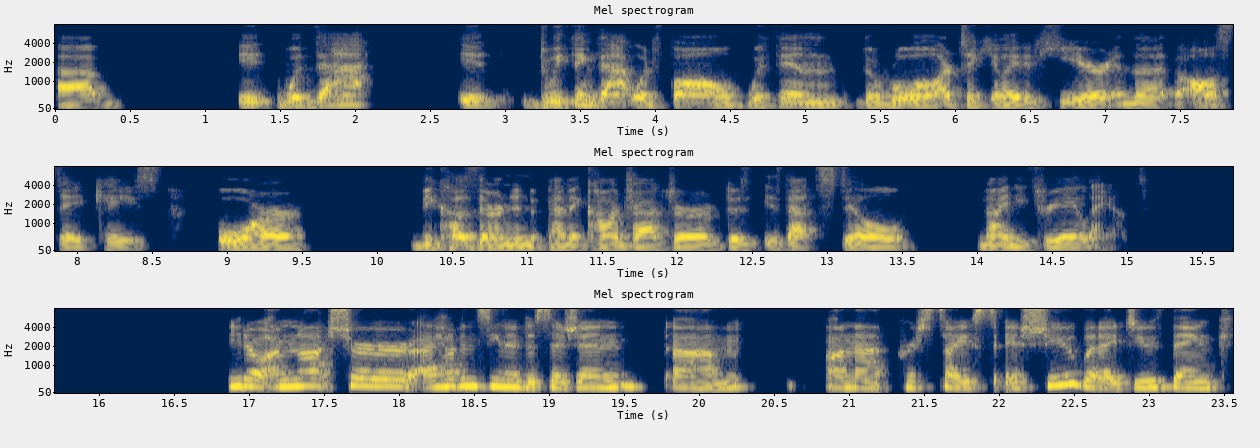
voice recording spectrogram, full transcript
Um, it, would that it, do we think that would fall within the rule articulated here in the the Allstate case, or because they're an independent contractor, does is that still 93A land? You know, I'm not sure. I haven't seen a decision um, on that precise issue, but I do think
